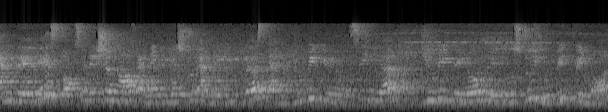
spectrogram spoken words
and there is oxidation of NADH to NAD plus and ubiquinone. See here ubiquinone reduced to ubiquinol.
